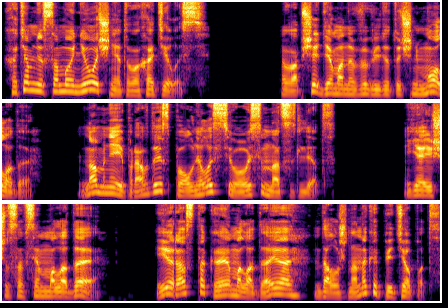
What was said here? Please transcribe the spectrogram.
хотя мне самой не очень этого хотелось. Вообще, демоны выглядят очень молодо, но мне и правда исполнилось всего 18 лет. Я еще совсем молодая, и раз такая молодая, должна накопить опыт.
